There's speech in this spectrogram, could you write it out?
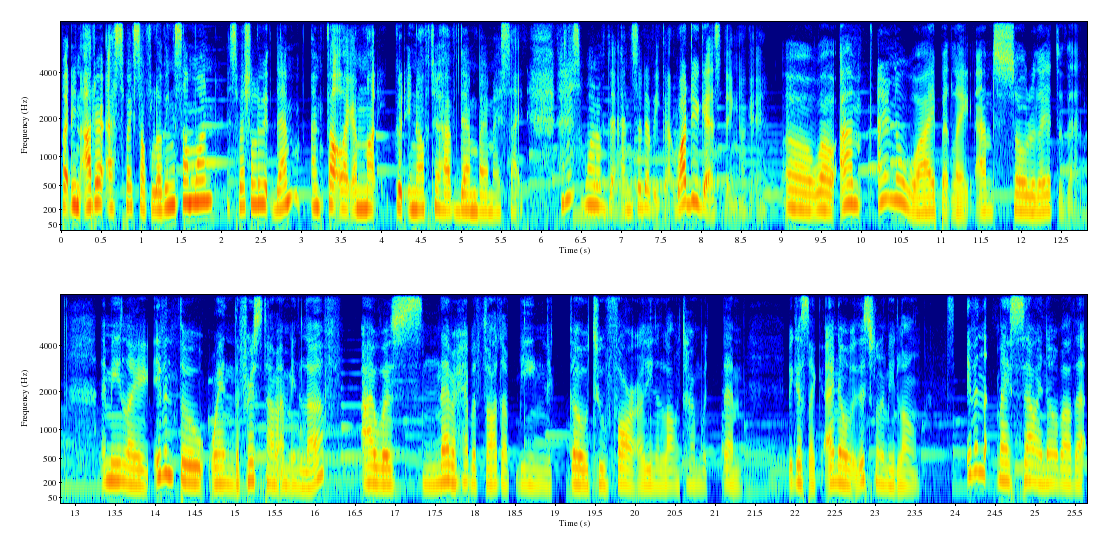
but in other aspects of loving someone, especially with them, I felt like I'm not good enough to have them by my side. That is one of the answer that we got. What do you guys think? Okay. Oh well, um, I don't know why, but like I'm so related to that. I mean, like even though when the first time I'm in love, I was never ever thought of being like, go too far or in a long term with them, because like I know this is gonna be long. Even myself, I know about that,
